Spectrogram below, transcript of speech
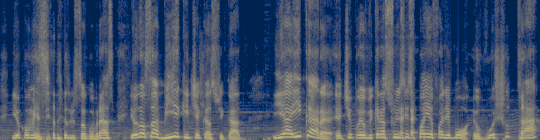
e eu comecei a transmissão com o braço e eu não sabia quem tinha classificado. E aí, cara, eu tipo, eu vi que era Suíça e Espanha, eu falei, pô, eu vou chutar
